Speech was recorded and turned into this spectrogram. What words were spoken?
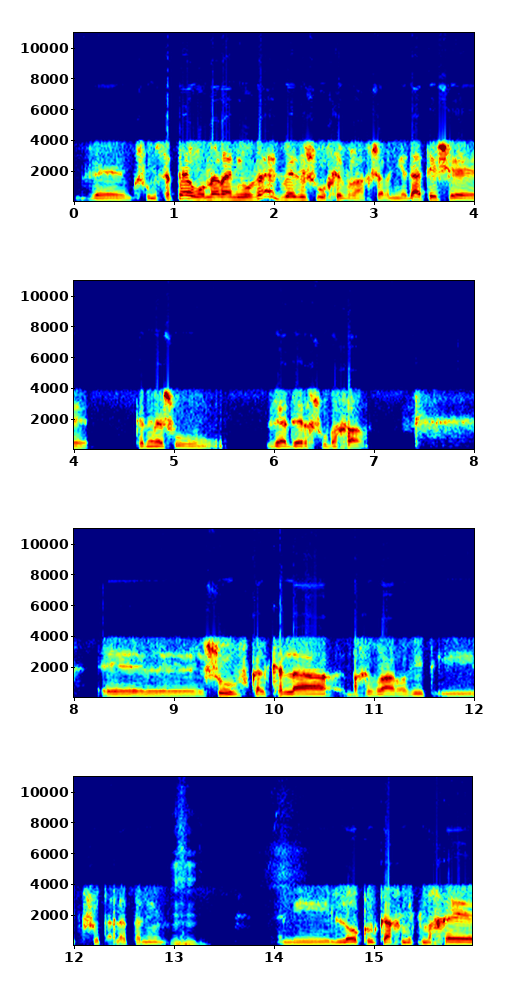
וכשהוא מספר הוא אומר אני עובד באיזושהי חברה. עכשיו אני ידעתי שכנראה שהוא, זה הדרך שהוא בחר. Uh, שוב, כלכלה בחברה הערבית היא פשוט על הפנים. Mm-hmm. אני לא כל כך מתמחה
